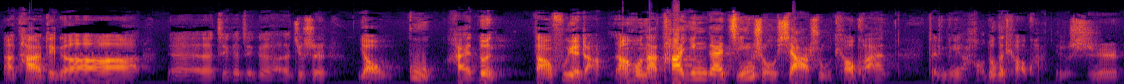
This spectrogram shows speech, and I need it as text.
啊，他这个呃，这个这个就是要雇海顿当副院长，然后呢，他应该谨守下属条款，这里面有好多个条款，有十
